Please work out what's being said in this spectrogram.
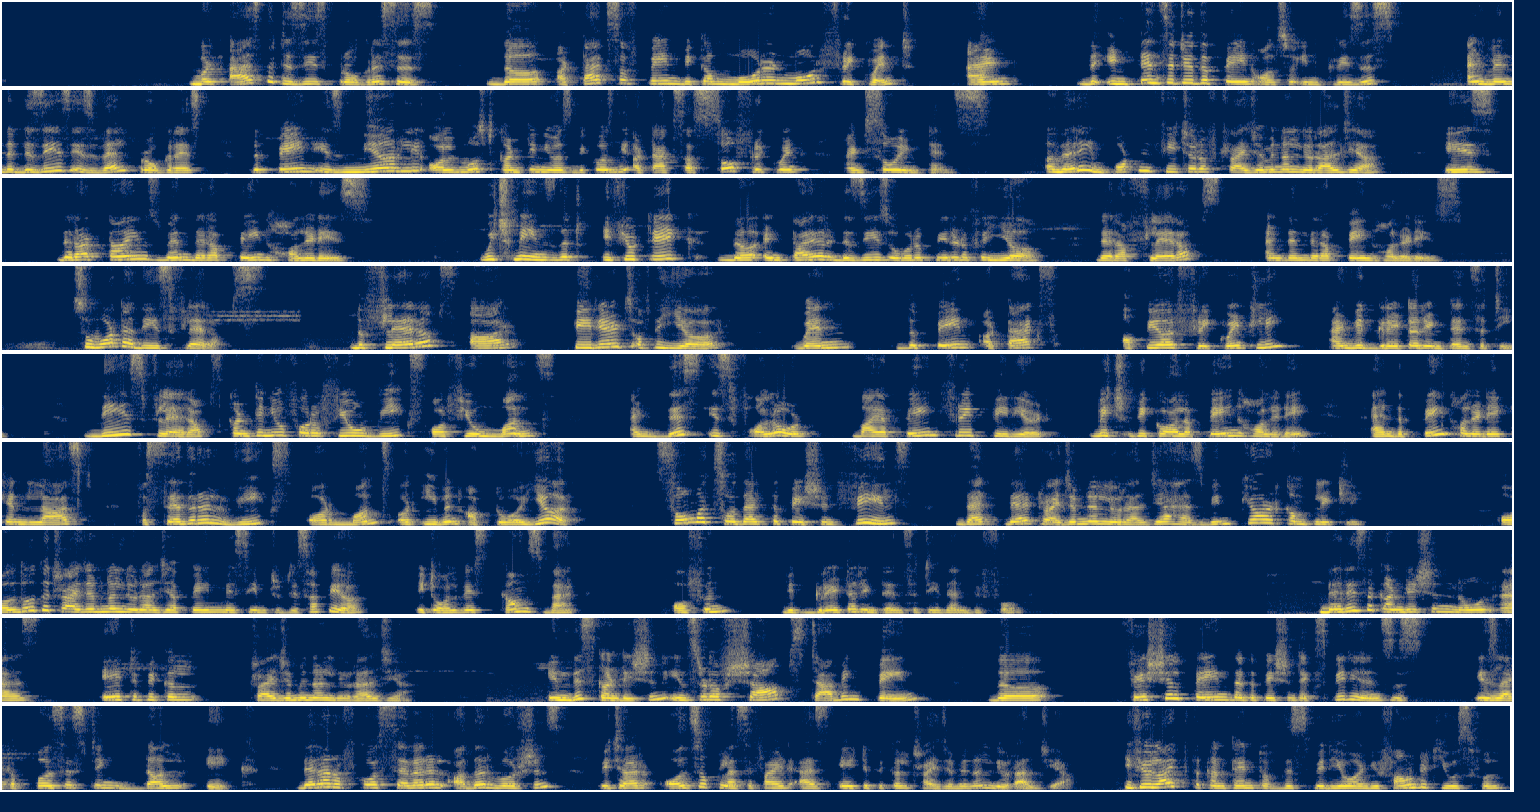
But as the disease progresses, the attacks of pain become more and more frequent and the intensity of the pain also increases. And when the disease is well progressed, the pain is nearly almost continuous because the attacks are so frequent and so intense. A very important feature of trigeminal neuralgia is there are times when there are pain holidays, which means that if you take the entire disease over a period of a year, there are flare ups and then there are pain holidays. So, what are these flare ups? The flare ups are periods of the year when the pain attacks appear frequently and with greater intensity. These flare ups continue for a few weeks or few months, and this is followed by a pain-free period, which we call a pain holiday, and the pain holiday can last for several weeks or months or even up to a year. So much so that the patient feels that their trigeminal neuralgia has been cured completely. Although the trigeminal neuralgia pain may seem to disappear, it always comes back, often with greater intensity than before. There is a condition known as atypical trigeminal neuralgia. In this condition, instead of sharp stabbing pain, the facial pain that the patient experiences is like a persisting dull ache. There are, of course, several other versions which are also classified as atypical trigeminal neuralgia. If you liked the content of this video and you found it useful,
